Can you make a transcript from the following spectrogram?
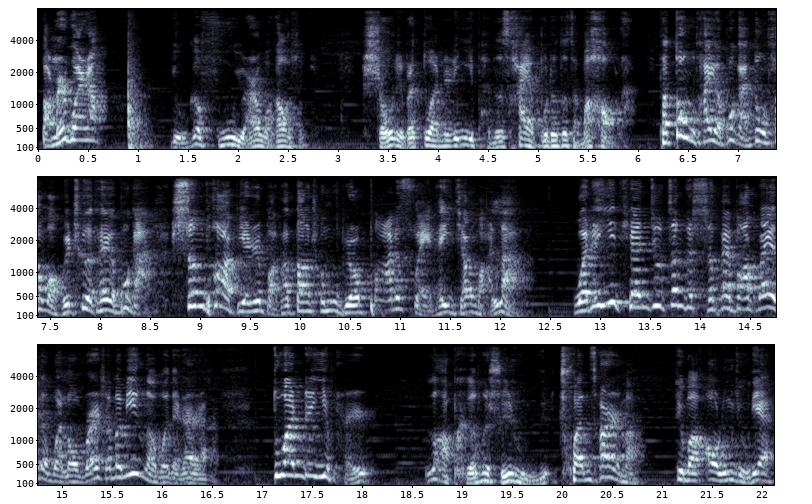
把门关上。有个服务员，我告诉你，手里边端着这一盆子菜，不知道怎么好了。他动他也不敢动，他往回撤他也不敢，生怕别人把他当成目标，啪着甩他一枪。完了，我这一天就挣个十块八块的，我老玩什么命啊？我在这儿啊，端着一盆辣婆婆水煮鱼，川菜嘛，对吧？奥龙酒店。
